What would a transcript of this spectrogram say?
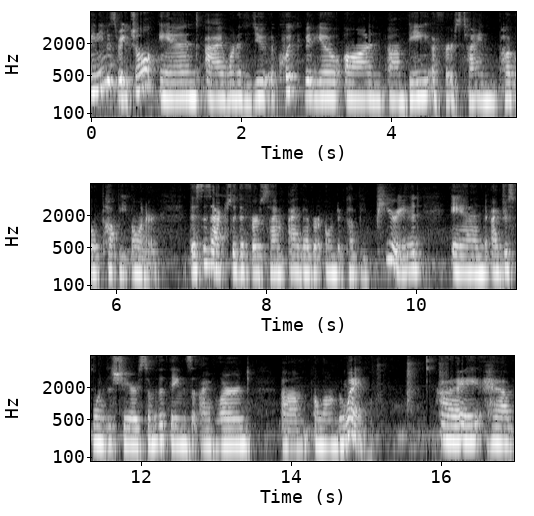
My name is Rachel and I wanted to do a quick video on um, being a first-time Puggle puppy owner. This is actually the first time I've ever owned a puppy, period, and I just wanted to share some of the things that I've learned um, along the way. I have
